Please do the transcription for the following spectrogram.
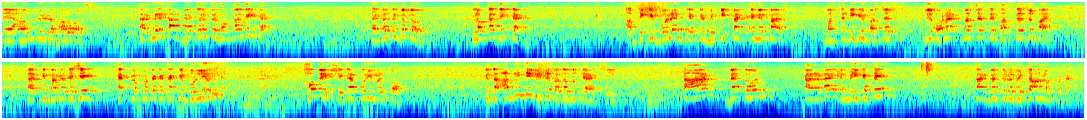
যে আলহামদুলিল্লাহ ভালো আছে। তার মানে তার বেতন হচ্ছে লক্ষাধিক টাকা। তার বেতন কত? লক্ষাধিক টাকা। আপনি কি বলেন যে একটা matric pass M A pass master degree masters যদি অনার্স মাস্টার্সে ফার্স্ট ক্লাসে পায়, তার কি বাংলাদেশে এক লক্ষ টাকা চাকরি বললেই হয়ে যাবে? হবে, সেটার পরিমাণ কম। কিন্তু আমি যে বিষয়ে কথা বলতে আসছি, তার বেতন কানাডায়, আমেরিকাতে, তার বেতন হবে চার লক্ষ টাকা।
